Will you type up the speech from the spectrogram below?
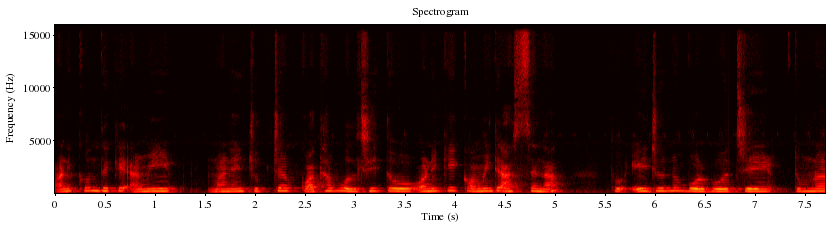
অনেকক্ষণ থেকে আমি মানে চুপচাপ কথা বলছি, তো অনেকেই কমেন্ট আসছে না। তো এই জন্য বলব যে তোমরা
